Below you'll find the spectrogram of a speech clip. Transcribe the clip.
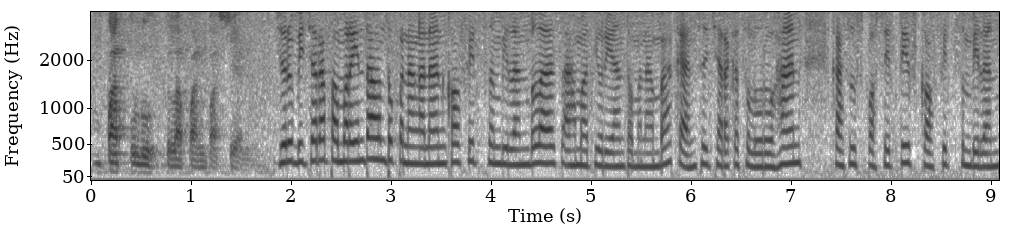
548 pasien. Juru bicara pemerintah untuk penanganan COVID-19 Ahmad Yuryanto menambahkan secara keseluruhan kasus positif COVID-19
